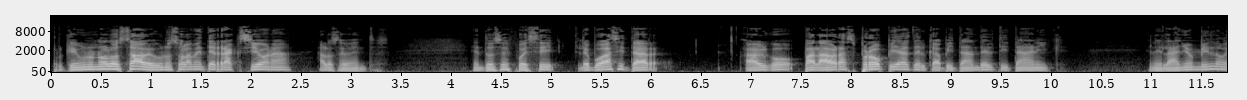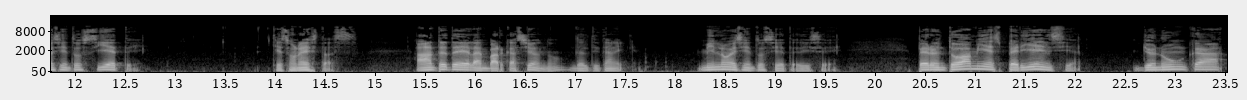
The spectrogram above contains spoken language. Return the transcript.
porque uno no lo sabe, uno solamente reacciona a los eventos. Entonces, pues sí, les voy a citar algo, palabras propias del capitán del Titanic en el año 1907, que son estas, antes de la embarcación ¿no? del Titanic. 1907 dice, pero en toda mi experiencia yo nunca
